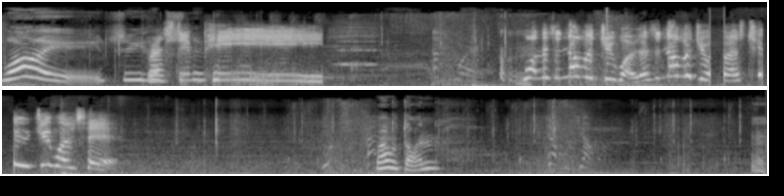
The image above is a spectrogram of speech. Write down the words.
Why Rest to- in peace. What? There's another duo. There's another duo. There's two duos here. Well done. Double jump. Hey,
